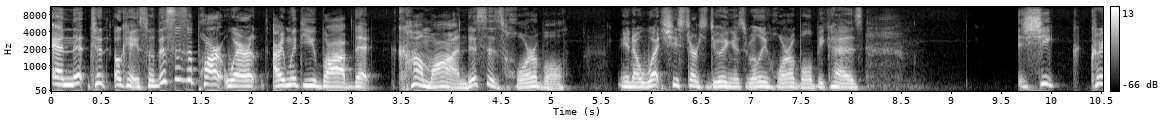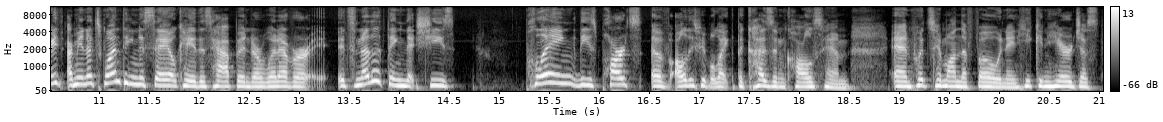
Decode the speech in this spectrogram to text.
and th- to, okay, so this is the part where I'm with you, Bob. That come on, this is horrible. You know what she starts doing is really horrible because she creates. I mean, it's one thing to say, okay, this happened or whatever. It's another thing that she's playing these parts of all these people like the cousin calls him and puts him on the phone and he can hear just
